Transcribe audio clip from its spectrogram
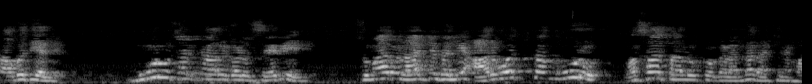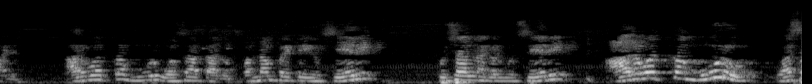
ಅವಧಿಯಲ್ಲಿ ಮೂರು ಸರ್ಕಾರಗಳು ಸೇರಿ ಸುಮಾರು ರಾಜ್ಯದಲ್ಲಿ ಅರವತ್ತ ಮೂರು ಹೊಸ ತಾಲೂಕುಗಳನ್ನ ರಚನೆ ಮಾಡಿದೆ ಅರವತ್ತ ಮೂರು ಹೊಸ ತಾಲೂಕು. ಪೊನ್ನಂಪೇಟೆಯು ಸೇರಿ, ಕುಶಾಲನಗರವು ಸೇರಿ ಅರವತ್ತ ಮೂರು ಹೊಸ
